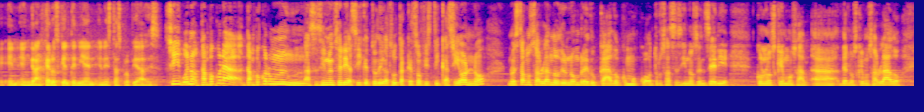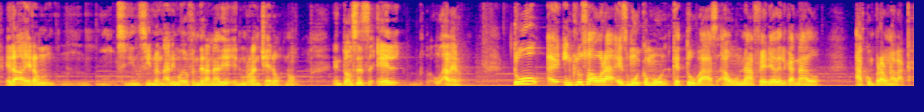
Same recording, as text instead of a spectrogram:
en, granjeros que él tenía en, estas propiedades. Sí, bueno, tampoco era, tampoco era un asesino en serie así que tú digas, puta, qué sofisticación, ¿no? No estamos hablando de un hombre educado como otros asesinos en serie con los que hemos, ah, de los que hemos hablado. Era, era un, sin, sin ánimo de ofender a nadie, era un ranchero, ¿no? Entonces él, a ver, tú, eh, incluso ahora es muy común que tú vas a una feria del ganado a comprar una vaca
